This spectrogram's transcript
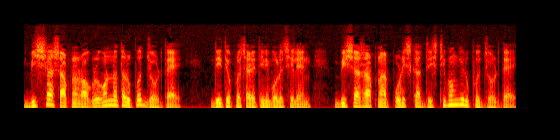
বিশ্বাস আপনার অগ্রগণ্যতার উপর জোর দেয়। দ্বিতীয় প্রচারে তিনি বলেছিলেন, বিশ্বাস আপনার পরিষ্কার দৃষ্টিভঙ্গির উপর জোর দেয়।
